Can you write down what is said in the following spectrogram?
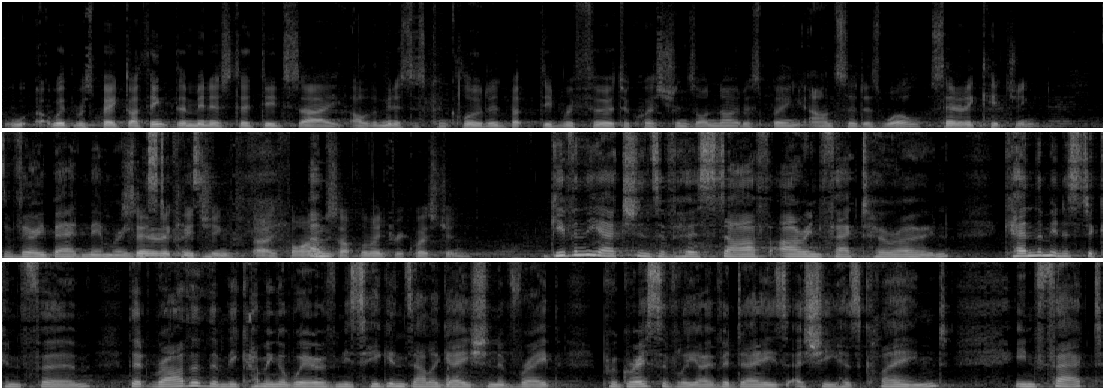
with respect, I think the minister did say, oh, the minister's concluded, but did refer to questions on notice being answered as well. Senator Kitching. It's a very bad memory. Senator Mr. President. Kitching, a final Um, supplementary question. Given the actions of her staff are in fact her own, can the minister confirm that rather than becoming aware of Ms Higgins' allegation of rape progressively over days as she has claimed, in fact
